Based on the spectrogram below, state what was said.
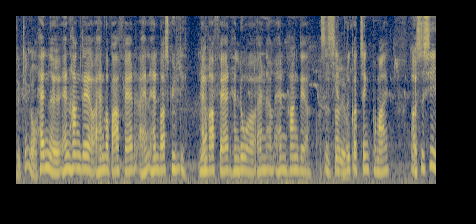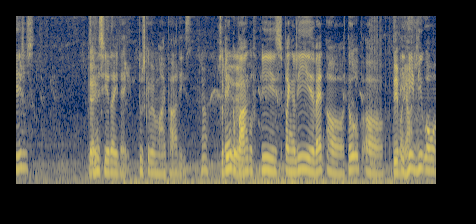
været tænkt over. Han, øh, han hang der, og han var bare færdig. Og han, han var skyldig. Han Ja. var færdig. Han, lå, og han, han hang der. Og så Så siger er han, vil du godt tænke på mig? Og så siger Jesus, Det Sande siger dig i dag, du skal være med mig i paradis. Ja. Så Bingo øh, bango. Vi springer lige vand og dåb og Det var et jeg. helt liv over.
